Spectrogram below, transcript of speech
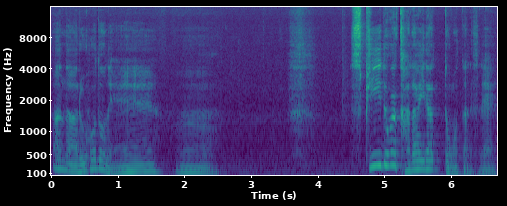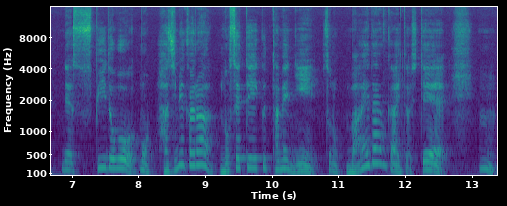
あなるほどね。うん。スピードが課題だと思ったんですね。でスピードをもう初めから乗せていくためにその前段階としてうん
